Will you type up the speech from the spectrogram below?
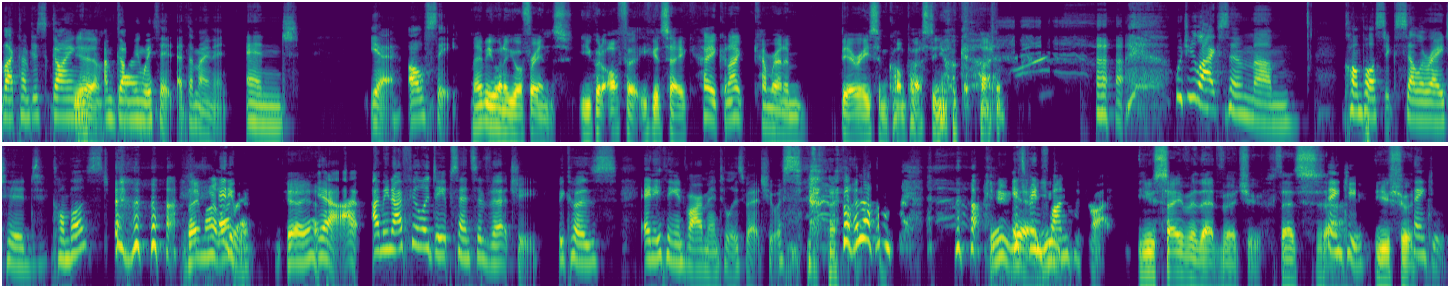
Like I'm just going, Yeah. I'm going with it at the moment, and yeah, I'll see. Maybe one of your friends. You could offer. You could say, "Hey, can I come around and bury some compost in your garden?" Would you like some um, compost accelerated compost? They might. Anyway. like it. Yeah. Yeah. yeah, I, I mean, I feel a deep sense of virtue because anything environmental is virtuous. but, um, You- it's yeah, been you- fun to try. You savor that virtue. That's. Uh, Thank you. You should. Thank you.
